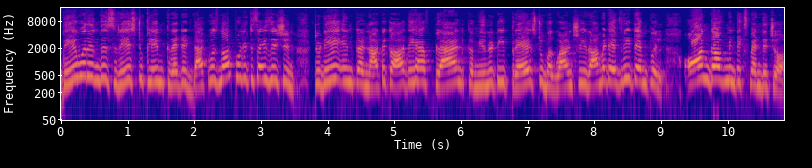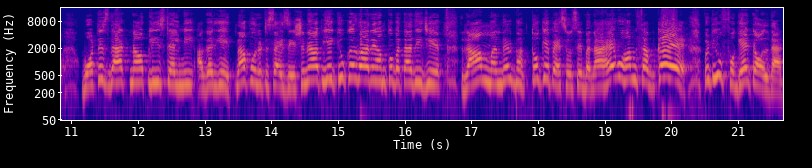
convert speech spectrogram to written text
they were in this race to claim credit. That was not politicization. Today in Karnataka, they have planned community prayers to Bhagwan Sri Ram at every temple on government expenditure. What is that now? Please tell me. अगर ये इतना politicization है आप ये क्यों करवा रहे हैं हमको बता दीजिए राम मंदिर भक्तों के पैसों से बना है वो हम सबका है but you forget all that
